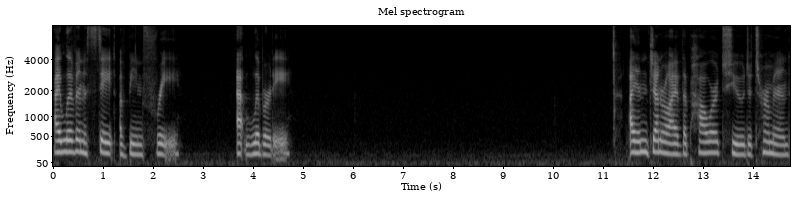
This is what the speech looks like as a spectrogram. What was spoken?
I live in a state of being free, at liberty I, in general, I have the power to determine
